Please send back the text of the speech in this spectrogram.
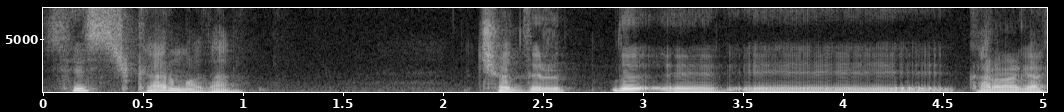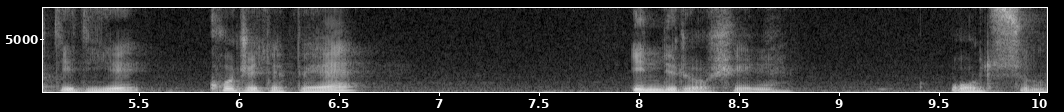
Ses çıkarmadan çadırlı e, e, karargah dediği Kocatepe'ye indiriyor şeyini, ordusunu.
